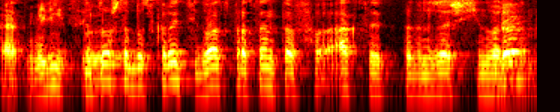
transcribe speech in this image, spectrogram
от милиции. Для того, чтобы скрыть 20% акций, принадлежащих инвалидам.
